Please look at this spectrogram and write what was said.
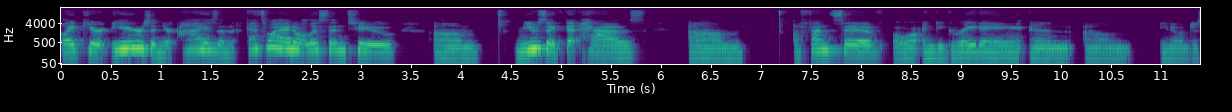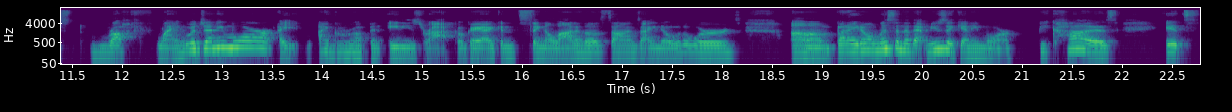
like your ears and your eyes, and that's why I don't listen to um, music that has um, offensive or and degrading and um, you know just rough language anymore. I i grew up in 80s rock okay? I can sing a lot of those songs. I know the words um, but i don't listen to that music anymore because it's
